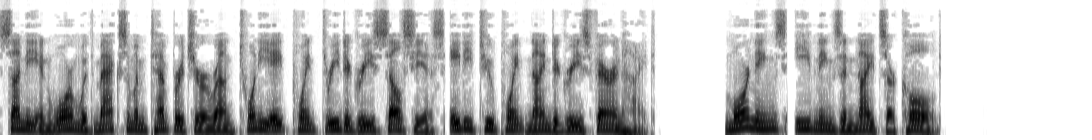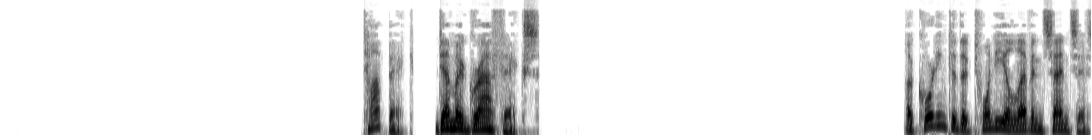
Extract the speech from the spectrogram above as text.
sunny and warm with maximum temperature around 28.3 degrees Celsius (82.9 degrees Fahrenheit). Mornings, evenings and nights are cold. Topic: Demographics. According to the 2011 census,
